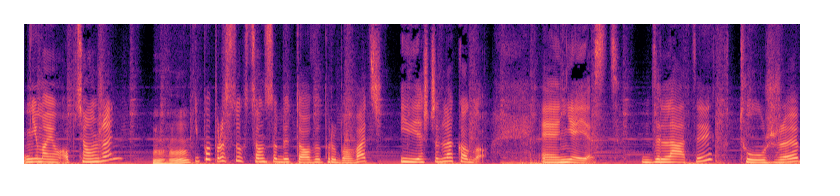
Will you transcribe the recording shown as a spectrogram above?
nie mają obciążeń Mhm. i po prostu chcą sobie to wypróbować. I jeszcze dla kogo? E, Nie jest. Dla tych, którzy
